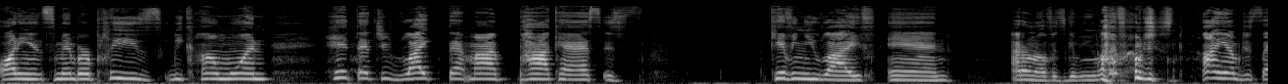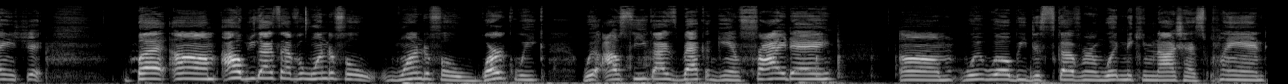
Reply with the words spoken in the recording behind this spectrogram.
audience member, please become one. Hit that you like that my podcast is giving you life, and I don't know if it's giving you life. I'm just, I am just saying shit. But um, I hope you guys have a wonderful, wonderful work week. Well, I'll see you guys back again Friday um, we will be discovering what Nicki Minaj has planned,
